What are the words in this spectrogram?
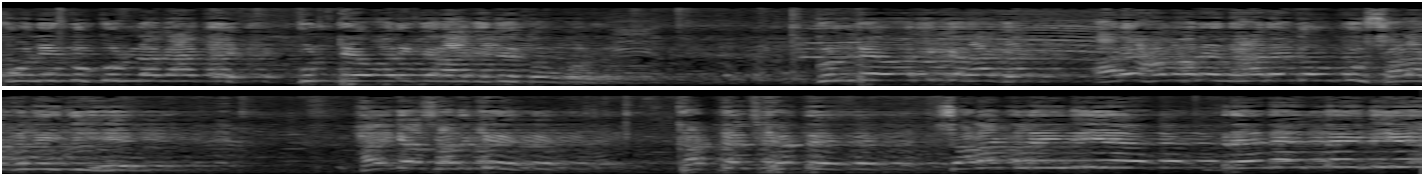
कूली, कुकुर लगा के गुंडेवारी करा के दे तुम बोलो। गुंडेवारी करा के। अरे हमारे नारे को को सड़क नहीं दी है क्या सड़के? खड्डे खड्डे सड़क नहीं दिए ड्रेनेज नहीं दिए,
